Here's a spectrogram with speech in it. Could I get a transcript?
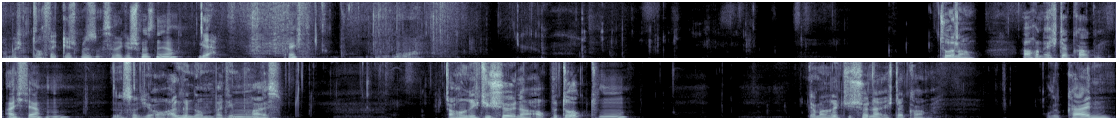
Habe ich doch weggeschmissen? Hast du weggeschmissen, ja? Ja. Echt? Turnau. Auch ein echter Korken. Echt, ja? Mhm. Das hatte ich auch angenommen bei dem Mhm. Preis. Auch ein richtig schöner, auch bedruckt. Mhm. Ja, mal richtig schöner echter Korn. Also kein.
